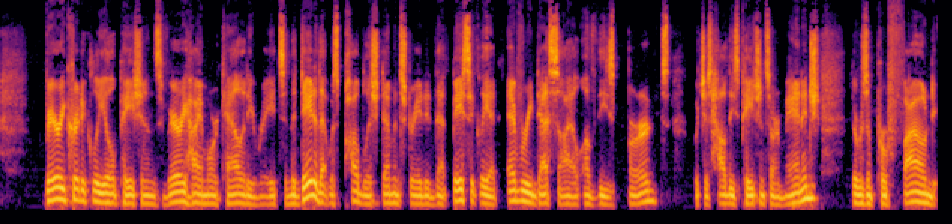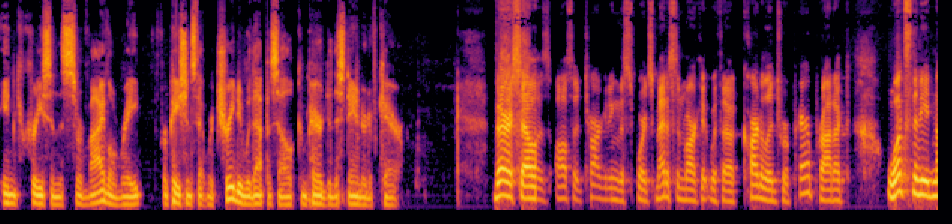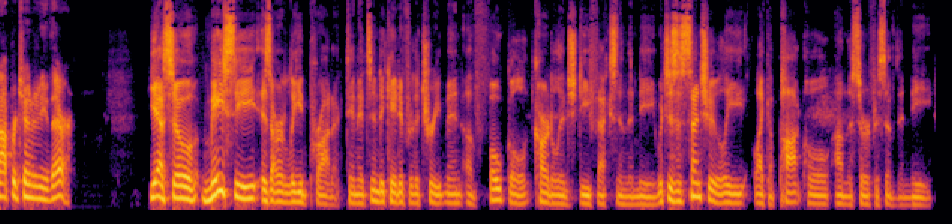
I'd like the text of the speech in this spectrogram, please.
very critically ill patients, very high mortality rates. And the data that was published demonstrated that basically at every decile of these burns, which is how these patients are managed, there was a profound increase in the survival rate for patients that were treated with Epicel compared to the standard of care. Vericel is also targeting the sports medicine market with a cartilage repair product. What's the need and opportunity there? Yeah, so MACI is our lead product, and it's indicated for the treatment of focal cartilage defects in the knee, which is essentially like a pothole on the surface of the knee.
